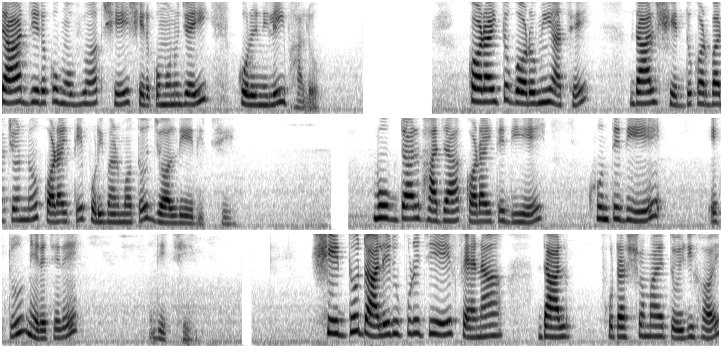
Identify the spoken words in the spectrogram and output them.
যার যেরকম অভিমত, সে সেরকম অনুযায়ী করে নিলেই ভালো। কড়াই তো গরমই আছে। ডাল সেদ্ধ করবার জন্য কড়াইতে পরিমাণ মতো জল দিয়ে দিচ্ছি। মুগ ডাল ভাজা কড়াইতে দিয়ে, খুন্তি দিয়ে একটু নেড়েচেড়ে দিচ্ছি। সেদ্ধ ডালের উপরে যে ফেনা ডাল ফোটার সময় তৈরি হয়,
